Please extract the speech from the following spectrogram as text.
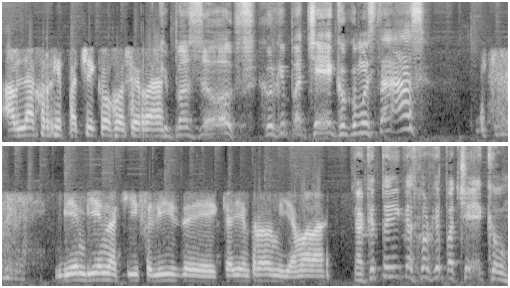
Habla Jorge Pacheco, José Ra. ¿Qué pasó? Jorge Pacheco, ¿cómo estás? Bien, bien, aquí feliz de que haya entrado mi llamada. ¿A qué te dedicas, Jorge Pacheco?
